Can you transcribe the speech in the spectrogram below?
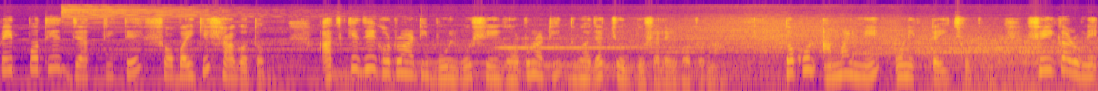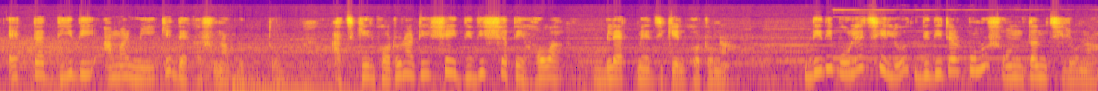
প্রেতপথের যাত্রীতে সবাইকে স্বাগতম। আজকে যে ঘটনাটি বলব, সেই ঘটনাটি দু হাজার চোদ্দ সালের ঘটনা। তখন আমার মেয়ে অনেকটাই ছোট। সেই কারণে একটা দিদি আমার মেয়েকে দেখাশোনা করত। আজকের ঘটনাটি সেই দিদির সাথে হওয়া ব্ল্যাক ম্যাজিকের ঘটনা। দিদি বলেছিল দিদিটার কোনো সন্তান ছিল না।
